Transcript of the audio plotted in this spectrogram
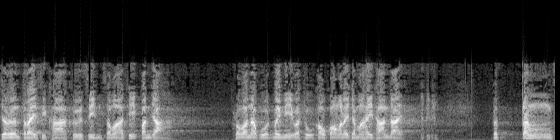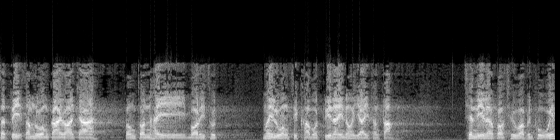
เจริญไตรสิกขาคือศีลสมาธิปัญญา เพราะว่านักบวชไม่มีวัตถุเข้าของอะไรจะมาให้ทานได้ ก็ตั้งสติสำรวมกายวาจาของตนให้บริสุทธิ์ไม่ล่วงสิกขาบทวินัยน้อยใหญ่ต่างๆ เช่นนี้แล้วก็ชื่อว่าเป็นผู้เว้น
